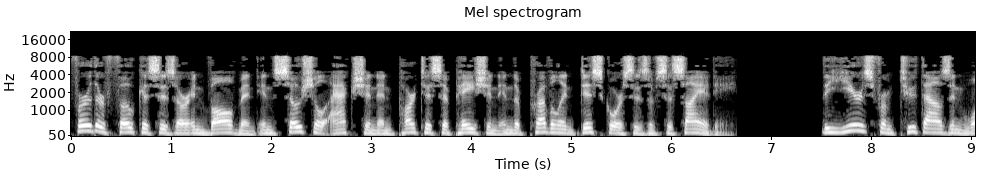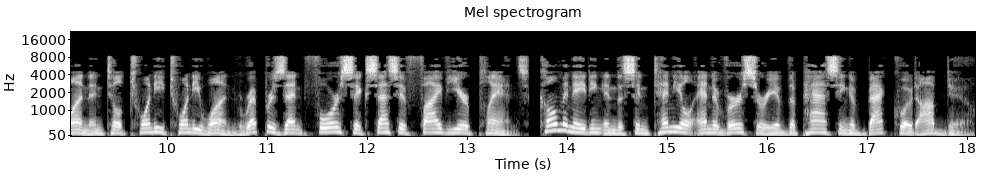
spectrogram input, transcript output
Further focuses are involvement in social action and participation in the prevalent discourses of society. The years from 2001 until 2021 represent four successive five-year plans, culminating in the centennial anniversary of the passing of Abdu.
